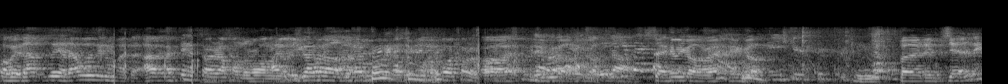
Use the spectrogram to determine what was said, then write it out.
Okay, that yeah, that wasn't even my. bad. I, I think I started off on the wrong I note. just You guys wanna- gotta listen. Alright, here we go, here we go. So here we go, alright, here we go. But a jelly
